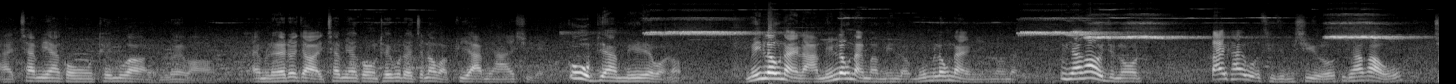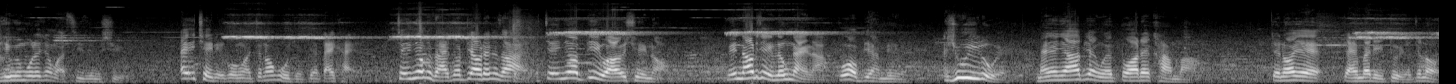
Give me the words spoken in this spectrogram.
အဲချန်ပီယံကုံကိုထိန်းမှုကတော့မလွယ်ပါဘူး အဲမလွယ်တော့ကြောင့်ချန်ပီယံကုံထိန်းမှုတော့ကျွန်တော်မှာဖိအားအများကြီးရှိတယ်ကိုယ့်ကိုပြန်မေးတယ်ပေါ့နော်မင်းလုံနိုင်လားမင်းလုံနိုင်မှမင်းလုံမင်းမလုံနိုင်ဘူးမလုံနိုင်သူညာကောက်ကိုကျွန်တော်တိုက်ခိုက်ဖို့အစီအစဉ်မရှိဘူးလို့သူညာကောက်ကိုဂျေဝင်မိုးလဲကျွန်တော်အစီအစဉ်မရှိဘူးအဲ့အချိန်တွေအကုန်လုံးကျွန်တော်ကိုကျွန်တော်ပြန်တိုက်ခိုက်တယ်အချိန်ညော့ကစားကျွန်တော်တယောက်တည်းကစားတယ်အချိန်ညော့ပြည့်သွားလို့ရှိရင်တော့မင်းနောက်တစ်ချိန်လုံနိုင်လားကိုယ့်ကိုပြန်မေးတယ်အယူကြီးလို့ပဲနိုင်ငံခြားပြန်ဝင်သွားတဲ့ခါမှာကျွန်တော်ရဲ့ပြိုင်ဘက်တွေတွေ့တယ်ကျွန်တော်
